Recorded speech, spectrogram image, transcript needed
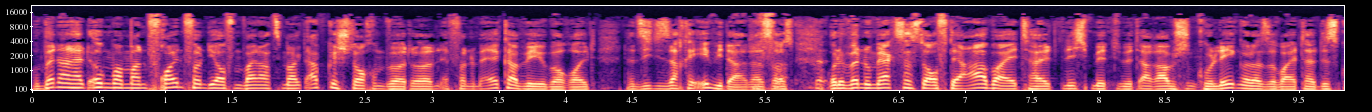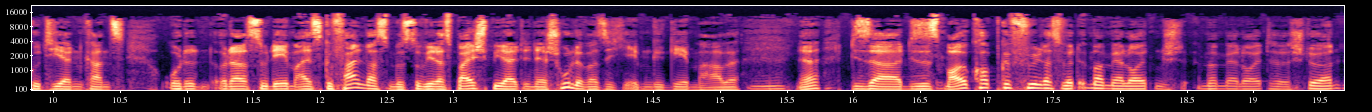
Und wenn dann halt irgendwann mal ein Freund von dir auf dem Weihnachtsmarkt abgestochen wird oder von einem LKW überrollt, dann sieht die Sache eh wieder anders aus. Oder wenn du merkst, dass du auf der Arbeit halt nicht mit, mit arabischen Kollegen oder so weiter diskutieren kannst oder, oder dass du dem alles gefallen lassen musst, so wie das Beispiel halt in der Schule, was ich eben gegeben habe. Mhm. Ne? Dieser, dieses Maulkorbgefühl, das wird immer mehr Leuten, immer mehr Leute stören.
